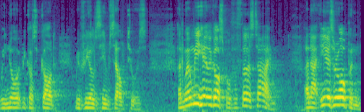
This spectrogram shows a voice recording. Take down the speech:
We know it because God reveals himself to us. And when we hear the gospel for the first time, and our ears are opened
